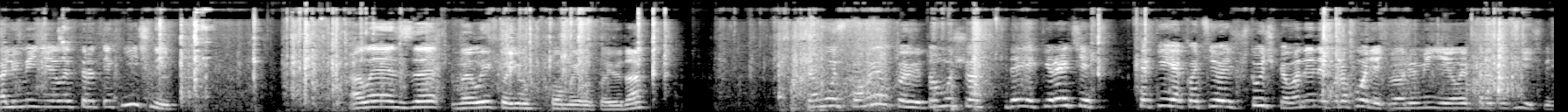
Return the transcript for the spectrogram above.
алюміній електротехнічний, але з великою помилкою. Да? Чому з помилкою? Тому що деякі речі, такі як оці ось штучки, вони не проходять в алюміній електротехнічний.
